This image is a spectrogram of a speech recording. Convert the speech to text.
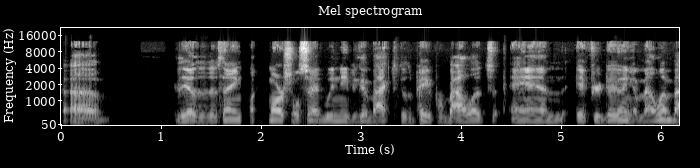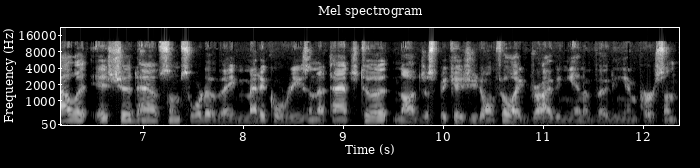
Uh, the other thing, like Marshall said, we need to go back to the paper ballots. And if you're doing a mail in ballot, it should have some sort of a medical reason attached to it, not just because you don't feel like driving in and voting in person.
